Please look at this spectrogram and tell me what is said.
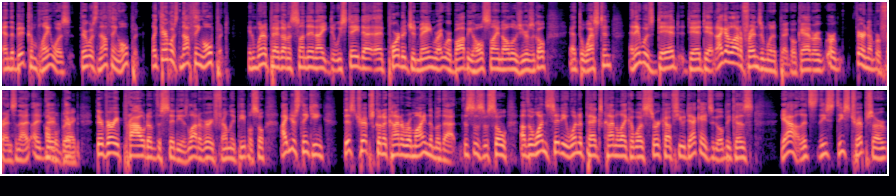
and the big complaint was there was nothing open. Like there was nothing open in Winnipeg on a Sunday night. We stayed at, Portage in Main, right where Bobby Hull signed all those years ago at the Westin, and it was dead, dead, dead. And I got a lot of friends in Winnipeg, okay, or, or a fair number of friends in that. I, they're, they're, they're very proud of the city. There's a lot of very friendly people. So I'm just thinking this trip's going to kind of remind them of that. This is so of the one city, Winnipeg's kind of like it was circa a few decades ago because yeah, it's these these trips are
